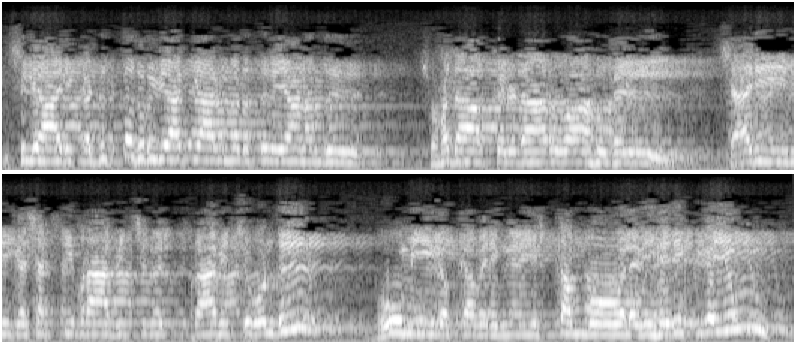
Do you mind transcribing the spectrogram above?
മുസ്ലിയാരി കടുത്ത ദുർവ്യാഖ്യാനം നടത്തുകയാണെന്ന് ശുഹദാക്കളുടെ അർവാഹുകൾ ശാരീരിക ശക്തി പ്രാപിച്ചു പ്രാപിച്ചുകൊണ്ട് ഭൂമിയിലൊക്കെ അവരിങ്ങനെ ഇഷ്ടം പോലെ വിഹരിക്കുകയും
